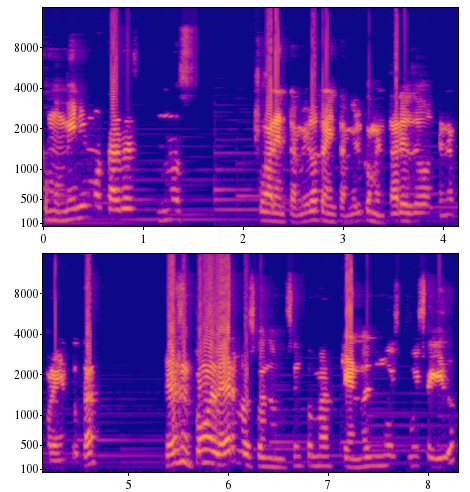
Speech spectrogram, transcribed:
como mínimo, tal vez unos 40 mil o 30 mil comentarios debo tener por ahí en total. Veces me pongo a leerlos cuando me siento mal, que no es muy, muy seguido,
